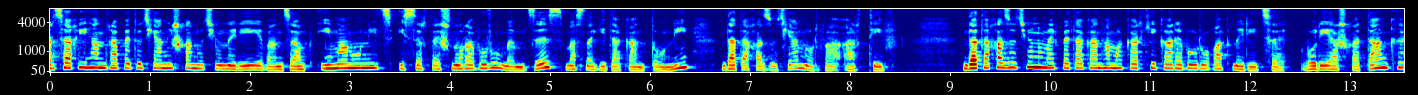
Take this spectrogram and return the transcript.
Արցախի հանրապետության իշխանությունների եւ անձամբ իմ անունից ի սրտե շնորհավորում եմ ձեզ մասնագիտական տոնի դատախազության օրվա արդիվ։ Դատախազությունը մեր պետական համակարգի կարևոր ուղակներից է, որի աշխատանքը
